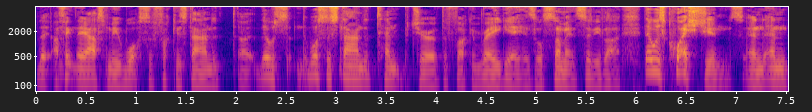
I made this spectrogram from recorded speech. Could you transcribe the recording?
they, I think they asked me what's the fucking standard. Uh, there was what's the standard temperature of the fucking radiators or something silly like. There was questions, and and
